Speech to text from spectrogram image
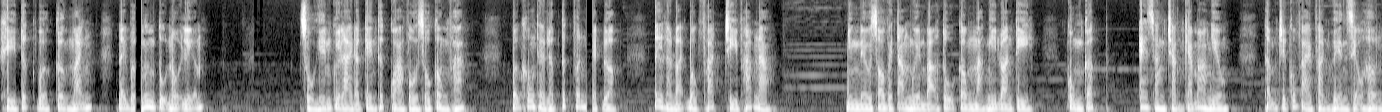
Khí tức vừa cường mãnh, Lại vừa ngưng tụ nội liễm. Dù Yến Quy Lai đã kiến thức qua vô số công pháp, Vẫn không thể lập tức phân biệt được Đây là loại bộc phát trì pháp nào. Nhưng nếu so với tam nguyên bạo tụ công mà nghi loan tì Cung cấp E rằng chẳng kém bao nhiêu, Thậm chí có vài phần huyền diệu hơn.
